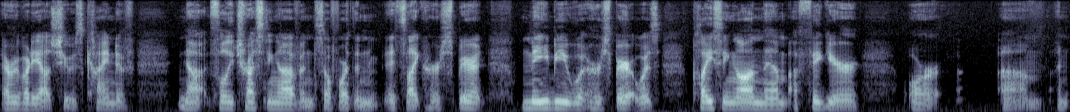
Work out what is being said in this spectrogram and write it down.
Everybody else she was kind of not fully trusting of, and so forth. And it's like her spirit, maybe her spirit was placing on them a figure or um, an,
